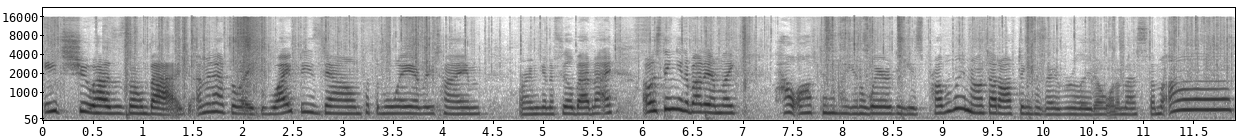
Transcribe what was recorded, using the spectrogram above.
each shoe has its own bag. I'm gonna have to like wipe these down, put them away every time, or I'm gonna feel bad. And I, I was thinking about it, I'm like, how often am I gonna wear these? Probably not that often because I really don't want to mess them up.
